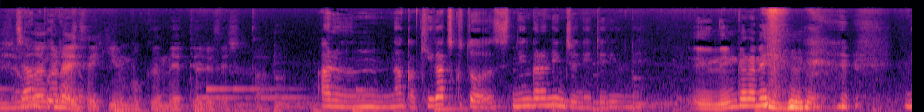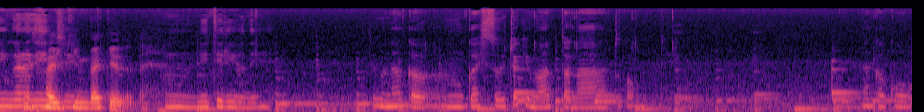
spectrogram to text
異ジャンプの常なぐらい最近僕寝てるでしょ多分あるうん。なんか気が付くと年がら年中寝てるよね。え年がらね年がら年中。最近だけだね。うん寝てるよねでもなんか昔そういう時もあったなとか思って。なんかこ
